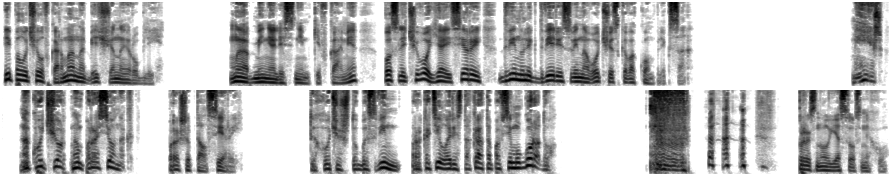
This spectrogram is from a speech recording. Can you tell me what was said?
и получил в карман обещанные рубли. Мы обменялись с ним кивками, после чего я и Серый двинули к двери свиноводческого комплекса. «Миш, на кой черт нам поросенок?» — прошептал Серый. «Ты хочешь, чтобы свин прокатил аристократа по всему городу?» прыснул я со смеху.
